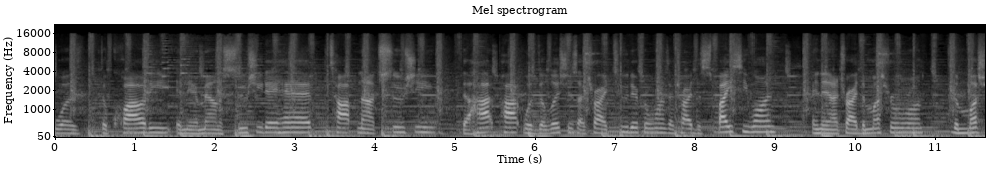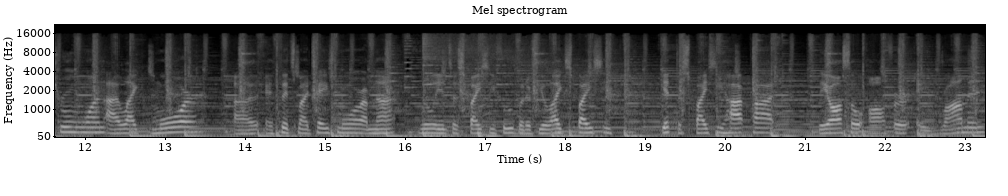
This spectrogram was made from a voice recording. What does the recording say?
was the quality and the amount of sushi they had. Top notch sushi. The hot pot was delicious. I tried two different ones. I tried the spicy one and then I tried the mushroom one. The mushroom one I liked more. Uh, it fits my taste more. I'm not really into spicy food, but if you like spicy, get the spicy hot pot. They also offer a ramen.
